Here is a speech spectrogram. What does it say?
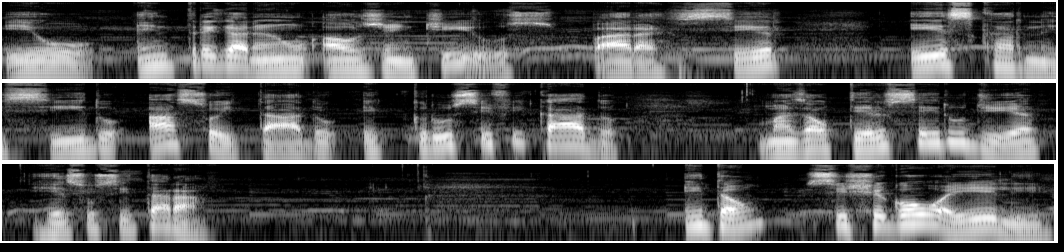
e o entregarão aos gentios para ser escarnecido, açoitado e crucificado, mas ao terceiro dia ressuscitará. Então se chegou a ele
